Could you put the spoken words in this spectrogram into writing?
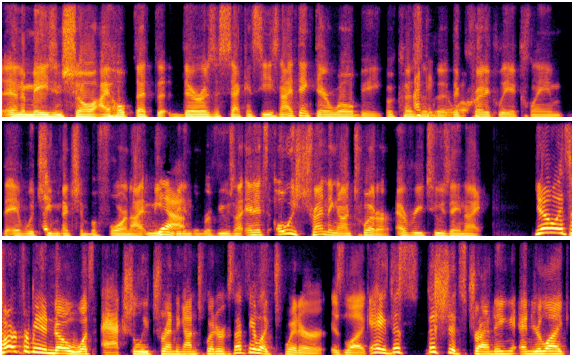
an amazing show. I hope that the, there is a second season. I think there will be because I of the, the critically acclaimed, eh, which you mentioned before, and I mean yeah. reading the reviews on, and it's always trending on Twitter every Tuesday night. You know, it's hard for me to know what's actually trending on Twitter because I feel like Twitter is like, "Hey, this this shit's trending," and you're like,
